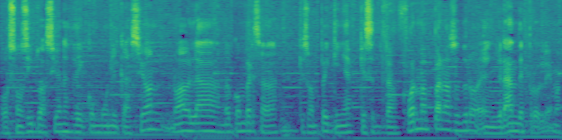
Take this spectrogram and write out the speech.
o son situaciones de comunicación no habladas, no conversadas, que son pequeñas, que se transforman para nosotros en grandes problemas,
